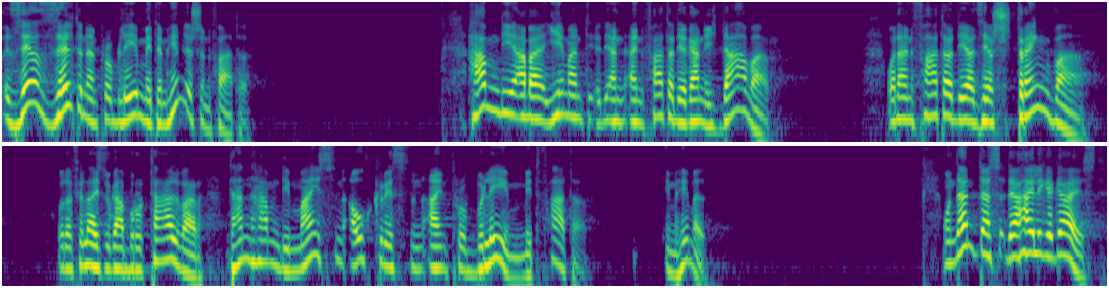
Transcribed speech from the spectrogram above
sehr selten ein Problem mit dem himmlischen Vater. Haben die aber jemand, einen Vater, der gar nicht da war? Oder einen Vater, der sehr streng war? Oder vielleicht sogar brutal war? Dann haben die meisten, auch Christen, ein Problem mit Vater im Himmel. Und dann das, der Heilige Geist.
